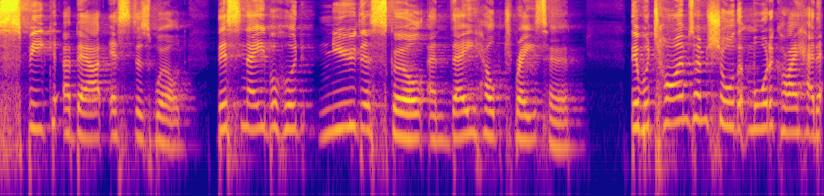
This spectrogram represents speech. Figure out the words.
speak about Esther's world. This neighborhood knew this girl and they helped raise her. There were times, I'm sure, that Mordecai had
